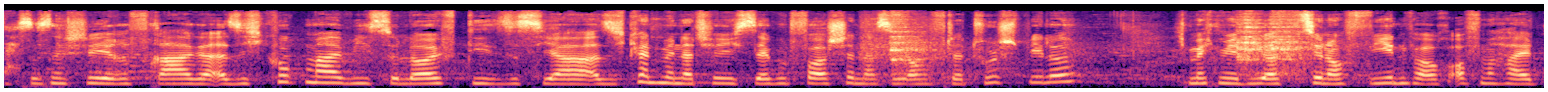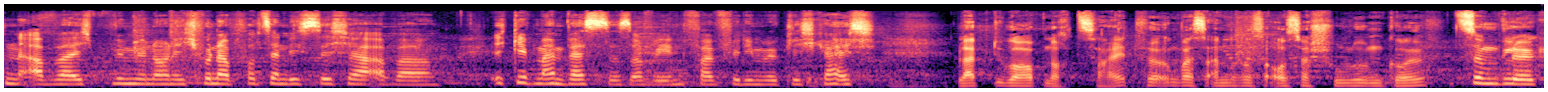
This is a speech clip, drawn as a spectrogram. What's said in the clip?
Das ist eine schwere Frage. Also ich gucke mal, wie es so läuft dieses Jahr. Also ich könnte mir natürlich sehr gut vorstellen, dass ich auch auf der Tour spiele. Ich möchte mir die Option auf jeden Fall auch offen halten, aber ich bin mir noch nicht hundertprozentig sicher. Aber ich gebe mein Bestes auf jeden Fall für die Möglichkeit. Bleibt überhaupt noch Zeit für irgendwas anderes außer Schule und Golf? Zum Glück.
